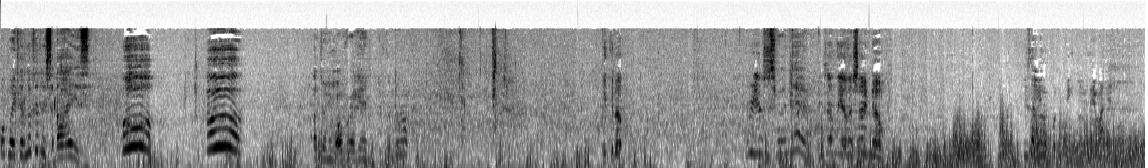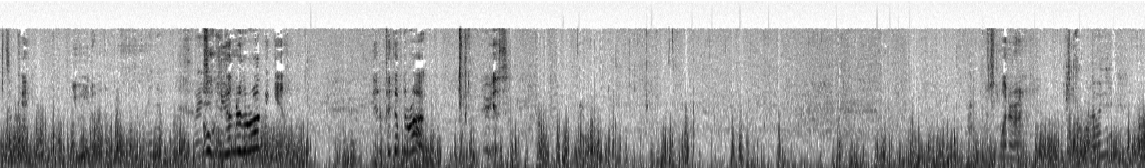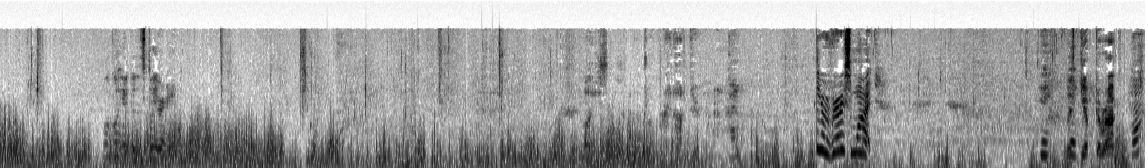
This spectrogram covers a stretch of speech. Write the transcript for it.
Oh my god, look at his eyes. Oh! Oh! I'll turn him over again. Pick the rock. Pick it up. There he He's is. right there. He's on the other side now. He's not gonna put things on there, right? It's okay. You eat him. Oh, he's under the rock again. You gotta pick up the rock. There he is. Water on him. Hold on it. We'll go here because it's clear. Oh, he's, gonna drop right off there. Okay. You're very smart. Hey, Lift you up the rock. huh?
